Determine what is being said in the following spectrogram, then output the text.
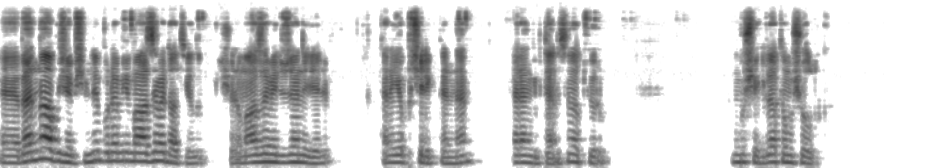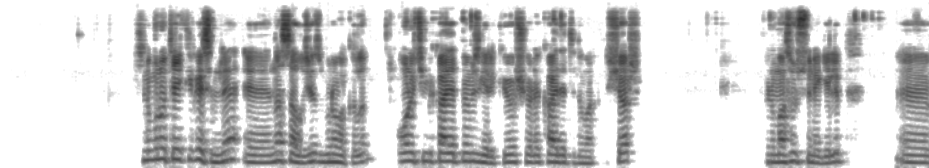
Ee, ben ne yapacağım şimdi? Buna bir malzeme de atayalım. Şöyle malzeme düzenleyelim. Bir tane yapı çeliklerinden Herhangi bir tanesini atıyorum. Bu şekilde atamış olduk. Şimdi bunu teknik resimle e, nasıl alacağız buna bakalım. Onun için bir kaydetmemiz gerekiyor. Şöyle kaydedelim arkadaşlar. Bir masa üstüne gelip e,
